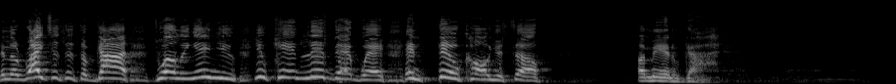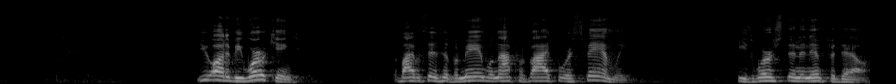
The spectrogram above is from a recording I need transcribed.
and the righteousness of God dwelling in you, you can't live that way and still call yourself a man of God. You ought to be working. The Bible says, if a man will not provide for his family, he's worse than an infidel.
